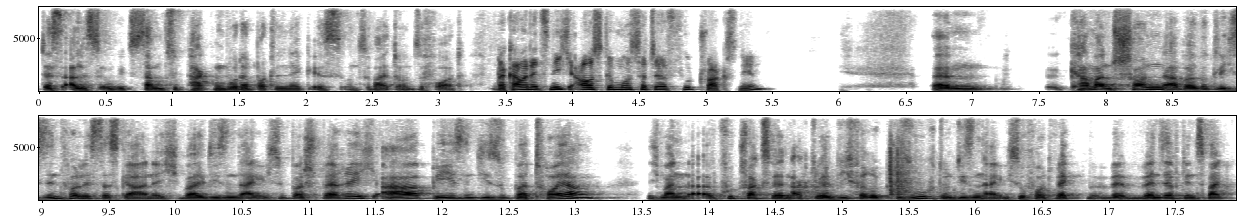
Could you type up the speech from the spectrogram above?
das alles irgendwie zusammenzupacken, wo der Bottleneck ist und so weiter und so fort. Da kann man jetzt nicht ausgemusterte Foodtrucks nehmen? Ähm, kann man schon, aber wirklich sinnvoll ist das gar nicht, weil die sind eigentlich super sperrig. A, B sind die super teuer Ich meine, Foodtrucks werden aktuell wie verrückt gesucht und die sind eigentlich sofort weg, wenn sie auf den Zweit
